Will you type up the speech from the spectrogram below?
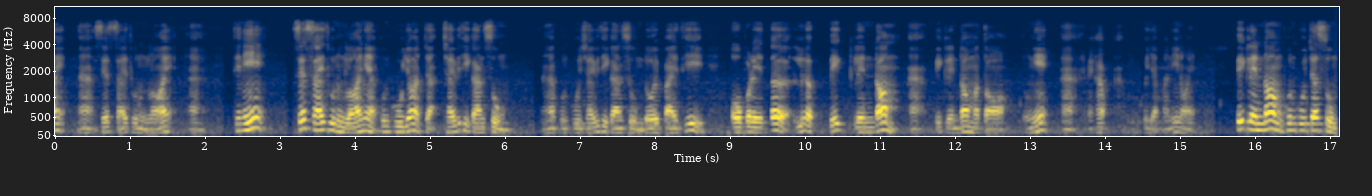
100อ่า set size to 100อ่าทีนี้ set size to 100เนี่ยคุณครูยอดจะใช้วิธีการสุ่มนะครับคุณครูใช้วิธีการสุ่มโดยไปที่ operator เลือก pick random อ่า pick random มาต่อตรงนี้อ่าเห็นไหมครับคุณครูขยับมานี่หน่อย pick random คุณครูจะสุ่ม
